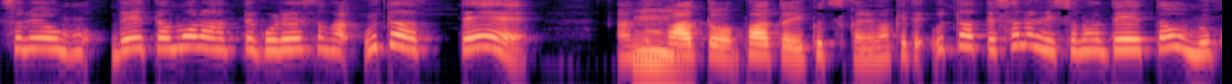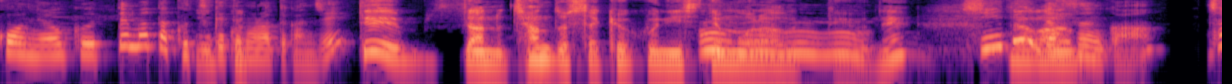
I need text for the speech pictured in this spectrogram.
それをもデータもらって、ゴリアさんが歌って、あの、うんパート、パートいくつかに分けて歌って、さらにそのデータを向こうに送って、またくっつけてもらうって感じ？で、あの、ちゃんとした曲にしてもらうっていうね。?CD だから出すんか？チ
